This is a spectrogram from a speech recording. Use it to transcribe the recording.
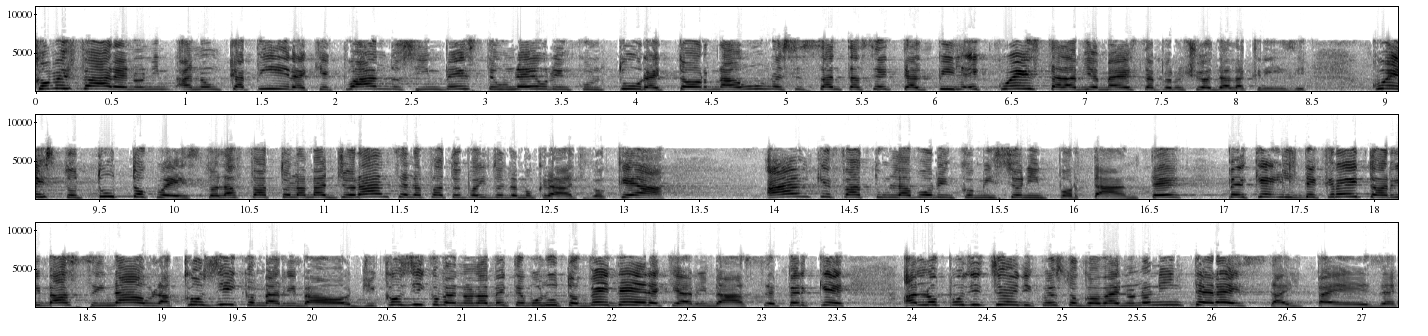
come fare a non, capire che quando si investe un euro in cultura e torna a 1,67 al PIL è questa la via maestra per uscire dalla crisi? Questo, tutto questo l'ha fatto la maggioranza e l'ha fatto il Partito Democratico che ha anche fatto un lavoro in commissione importante perché il decreto arrivasse in aula così come arriva oggi, così come non avete voluto vedere che arrivasse, perché all'opposizione di questo governo non interessa il Paese,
